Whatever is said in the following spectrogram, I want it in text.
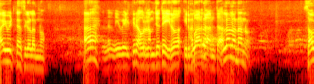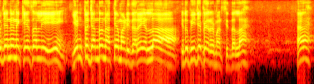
ಐ ವಿಟ್ನೆಸ್ಗಳನ್ನು. ಆ? ಅಂದ್ರೆ ನೀವು ಹೇಳ್ತೀರಾ ಅವ್ರು ನಮ್ಮ ಜೊತೆ ಇರೋ ಇರಬಾರ್ದು ಅಂತ? ಅಲ್ಲಲ್ಲ ನಾನು. ಸೌಜನ್ಯನ ಕೇಸಲ್ಲಿ ಎಂಟು ಜನರನ್ನು ಹತ್ಯೆ ಮಾಡಿದ್ದಾರೆ. ಎಲ್ಲ ಇದು ಬಿ ಜೆ ಪಿಯವರು ಮಾಡಿಸಿದ್ದಲ್ಲ? ಹಾಂ?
